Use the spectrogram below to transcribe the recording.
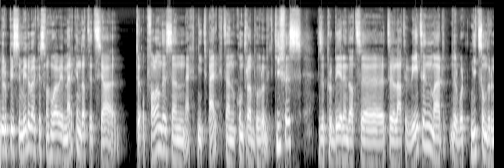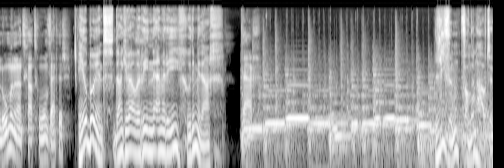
Europese medewerkers van Huawei merken dat dit ja, te opvallend is en echt niet werkt en contraproductief is. Ze proberen dat uh, te laten weten, maar er wordt niets ondernomen en het gaat gewoon verder. Heel boeiend. Dankjewel, Rien Emery. Goedemiddag. Dag. Lieven van den Houten.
